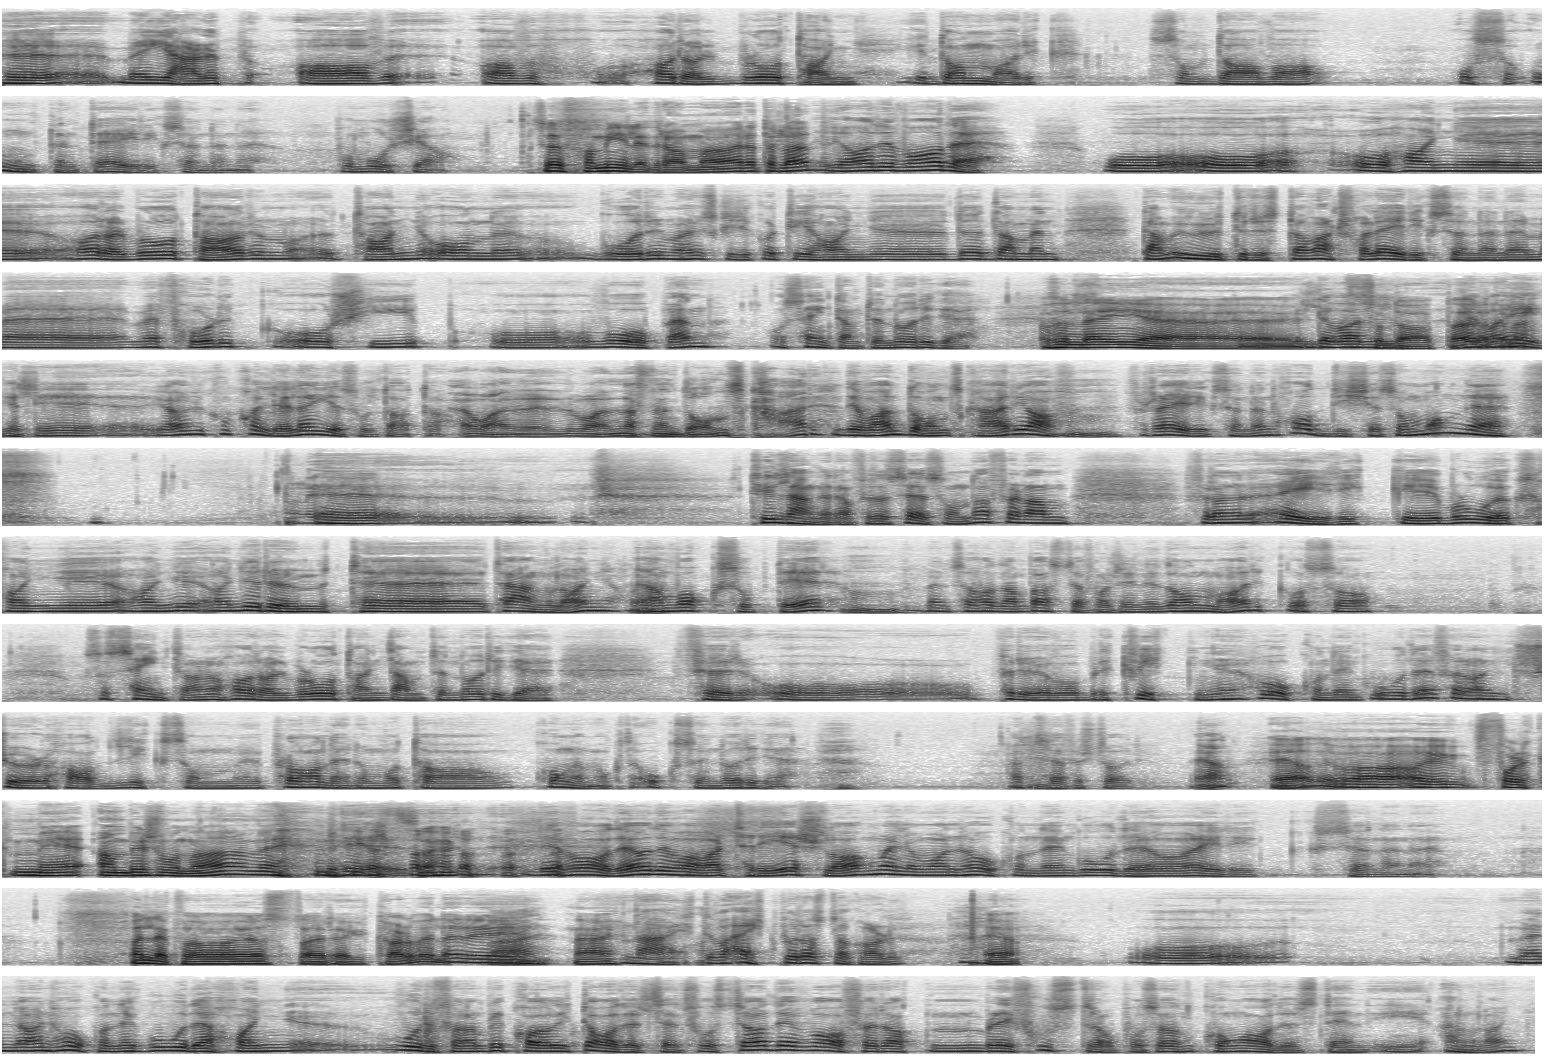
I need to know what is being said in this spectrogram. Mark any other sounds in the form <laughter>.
Uh, med hjelp av, av Harald Blåtann i Danmark, som da var også onkelen til Eirikssønnene på morssida. Så familiedrama, rett og slett? Ja, det var det. Og, og, og han eh, Harald Blåtann og han Gorm, jeg husker ikke når han eh, døde, men de utrusta i hvert fall Eirikssønnene med, med, folk og skip og, og, våpen, og sendte dem til Norge. Altså leiesoldater? Det var, det var egentlig Ja, vi kan kalle det leiesoldater. Det var, det var nesten en dansk hær? Det var en dansk hær, ja. Mm. For Eirikssønnen hadde ikke så mange eh, tilhengere, for å si det sånn. da, for, de, for Eirik Blodøks han, han, han rømte til, til, England, og ja. de vokste opp der. Mm. Men så hadde han bestefaren sin i Danmark, og så, og så sendte han Harald Blåtann dem til Norge for å prøve å bli kvitt Håkon den gode, for han sjøl hadde liksom planer om å ta kongemakta også i Norge. Etter jeg forstår. Ja. ja. det var folk med ambisjoner. Med <laughs> det, det, var det, og det var vel tre slag mellom han Håkon den gode og Eirik-sønnene. Alle på Rastarkalv, eller? Nei. Nei. Nei. det var ett på Rastarkalv. Ja. men han Håkon den gode, han, hvorfor han ble kalt adelstensfostra, det var for at han ble fostra på som kong Adelsten i England.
